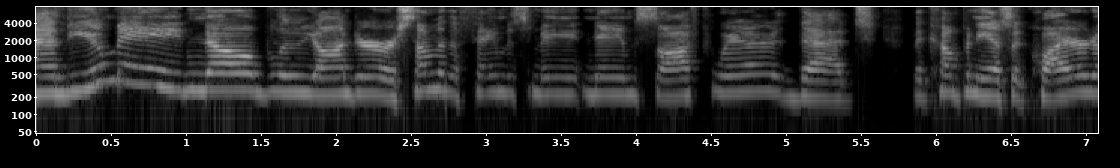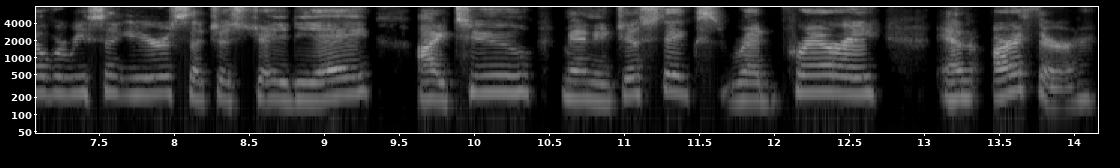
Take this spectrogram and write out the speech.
And you may know Blue Yonder or some of the famous name software that the company has acquired over recent years, such as JDA, i2, Manugistics, Red Prairie, and Arthur.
